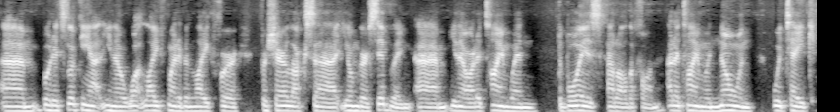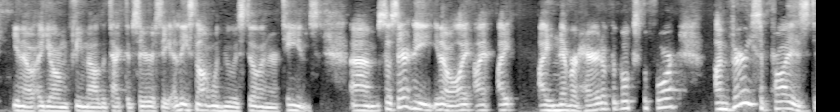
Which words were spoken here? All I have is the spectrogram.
um, but it's looking at you know what life might have been like for for Sherlock's uh, younger sibling. Um, you know, at a time when the boys had all the fun, at a time when no one would take you know a young female detective seriously, at least not one who was still in her teens. Um, so certainly, you know, I I. I I never heard of the books before. I'm very surprised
